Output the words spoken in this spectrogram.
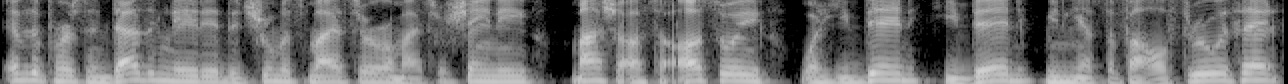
if the person designated the Trumas Meiser or Meiser Sheni, Masha Asa Asui, what he did, he did, meaning he has to follow through with it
